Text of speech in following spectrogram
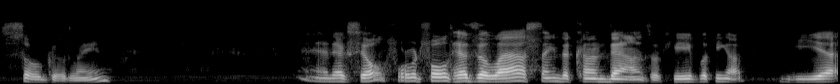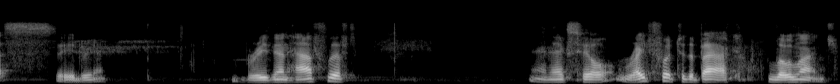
So good, Lane. And exhale, forward fold. Head's the last thing to come down, so keep looking up. Yes, Adrian. Breathe in, half lift. And exhale, right foot to the back, low lunge.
